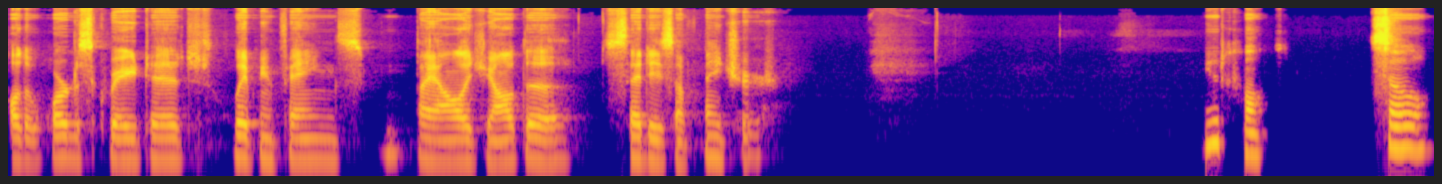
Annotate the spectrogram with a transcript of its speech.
How the world is created, living things, biology, all the studies of nature. Beautiful. So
